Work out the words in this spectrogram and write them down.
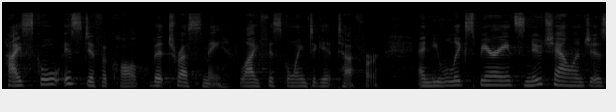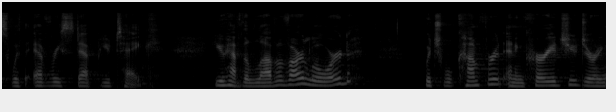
High school is difficult, but trust me, life is going to get tougher, and you will experience new challenges with every step you take. You have the love of our Lord, which will comfort and encourage you during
